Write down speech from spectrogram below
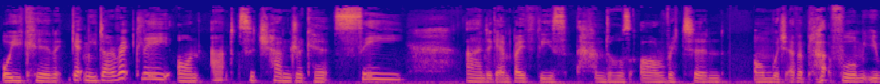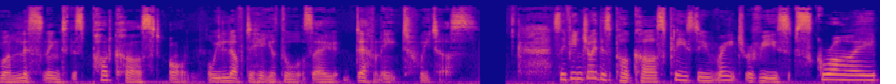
or you can get me directly on at Sachandrika C. And again, both these handles are written on whichever platform you are listening to this podcast on. We love to hear your thoughts, so definitely tweet us. So if you enjoyed this podcast, please do rate, review, subscribe,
